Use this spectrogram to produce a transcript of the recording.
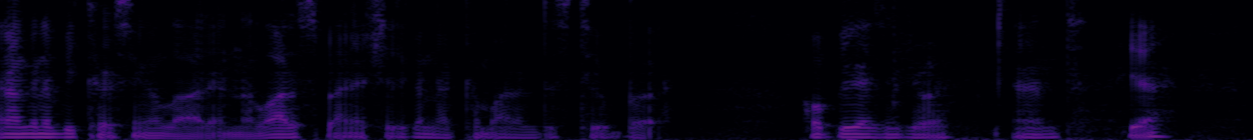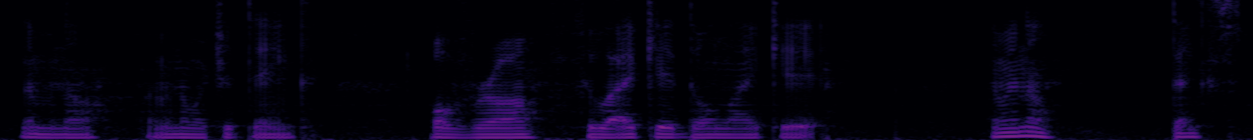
And I'm gonna be cursing a lot, and a lot of Spanish is gonna come out in this too. But hope you guys enjoy. And yeah, let me know. Let me know what you think overall. If you like it, don't like it, let me know. Thanks.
